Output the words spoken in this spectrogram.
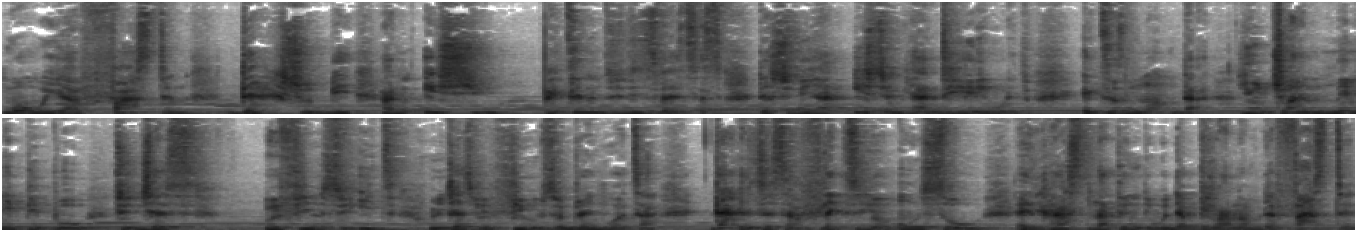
when we are fasting, there should be an issue pertaining to these verses, there should be an issue we are dealing with. It is not that you join many people to just refuse to eat, you just refuse to drink water. That is just afflicting your own soul and has nothing to do with the plan of the fasting.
